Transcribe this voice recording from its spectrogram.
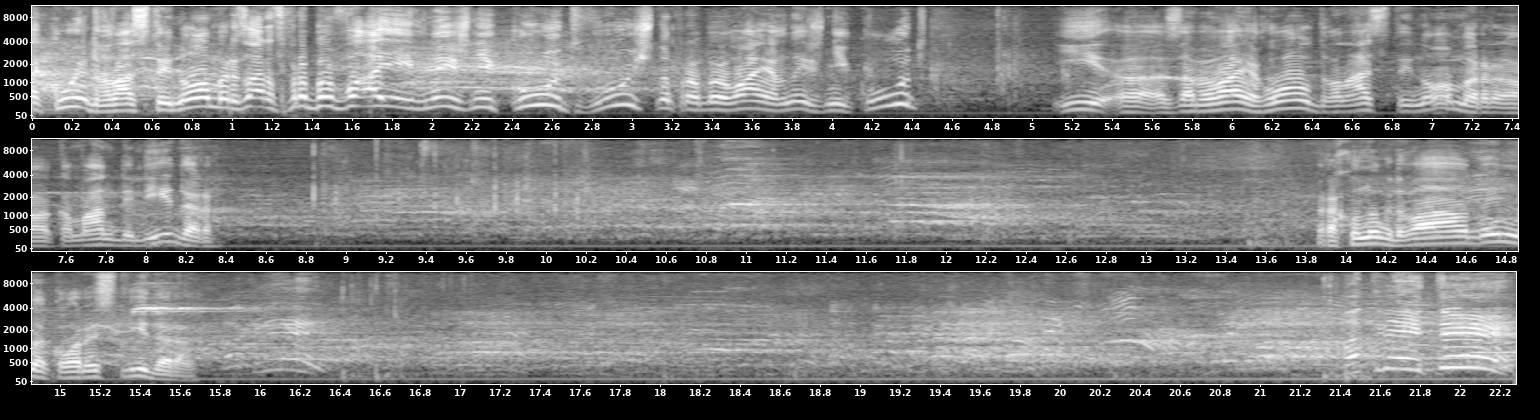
атакує 12-й номер. Зараз пробиває і в нижній кут. Влучно пробиває в нижній кут. І е, забиває гол 12-й номер е, команди лідер. Рахунок 2-1 на користь лідера. Матвей, ти!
